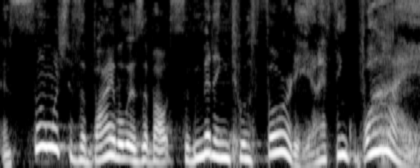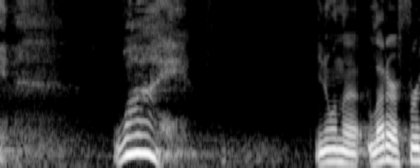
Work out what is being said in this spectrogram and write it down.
And so much of the Bible is about submitting to authority. And I think, why? Why? You know, in the letter of 1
